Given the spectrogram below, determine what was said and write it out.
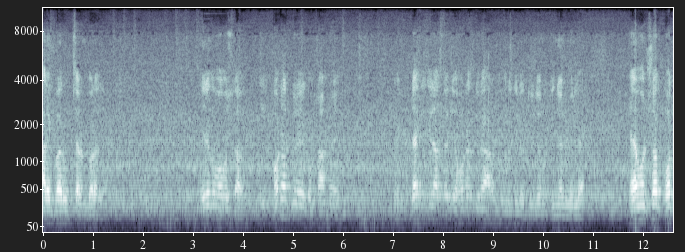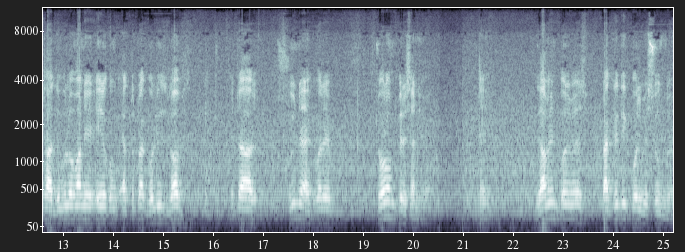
আরেকবার উচ্চারণ করা যায়। এরকম অবস্থা হয়। হঠাৎ করে এরকম সামনে দেখেছি রাস্তা দিয়ে হঠাৎ করে আরম্ভ করে দিল দুজন তিনজন মিলে। এমন সব কথা যেগুলো মানে এরকম এতটা গলিজ লভস এটা শুই না একবারে চরম পেরেশানি হয়। গ্রামীণ পরিবেশ প্রাকৃতিক পরিবেশ সুন্দর।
